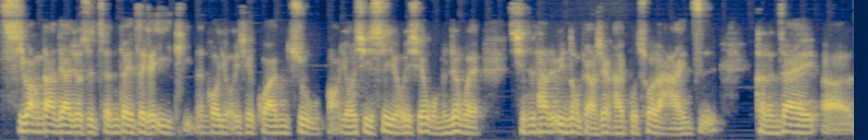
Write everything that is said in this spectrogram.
希望大家就是针对这个议题能够有一些关注啊，尤其是有一些我们认为其实他的运动表现还不错的孩子，可能在呃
